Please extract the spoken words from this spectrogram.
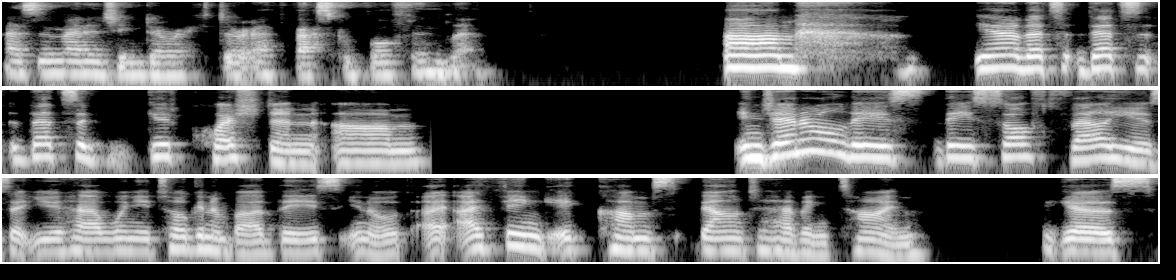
as a managing director at Basketball Finland? Um, yeah, that's that's that's a good question. Um, in general, these these soft values that you have when you're talking about these, you know, I, I think it comes down to having time. Because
